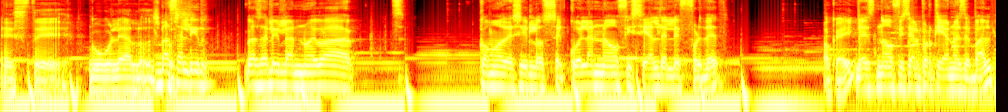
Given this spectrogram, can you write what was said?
Este, googlealo después. Va a salir, va a salir la nueva, ¿cómo decirlo? Secuela no oficial de Left 4 Dead. Ok. Es no oficial porque ya no es de Valve.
